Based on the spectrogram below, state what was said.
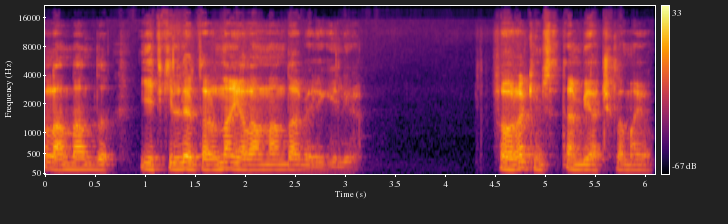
yalanlandı. Yetkililer tarafından yalanlandı haberi geliyor. Sonra kimseden bir açıklama yok.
